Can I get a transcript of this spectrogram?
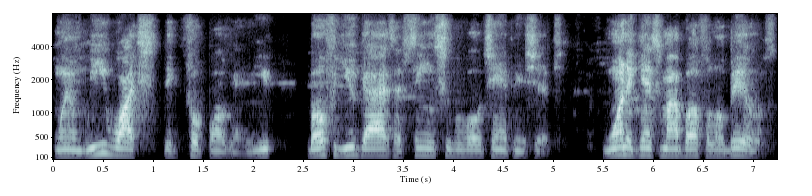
when we watch the football game, you both of you guys have seen Super Bowl championships. One against my Buffalo Bills.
